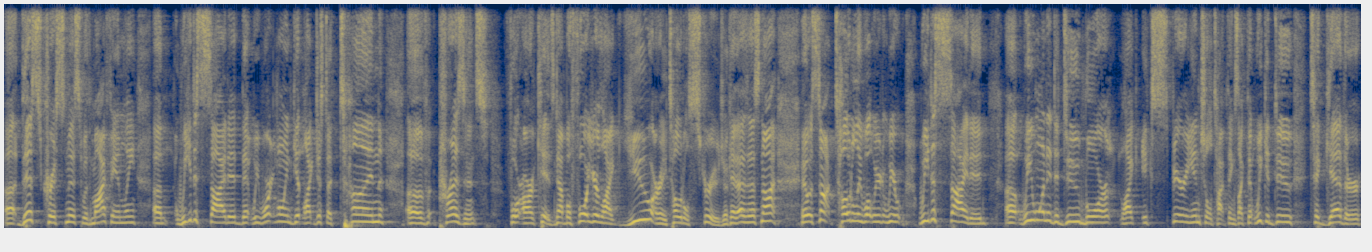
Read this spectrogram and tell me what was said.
Uh, this Christmas with my family, um, we decided that we weren't going to get like just a ton of presents for our kids. Now, before you're like, you are a total Scrooge. Okay, that's, that's not, it was not totally what we were, we, were, we decided uh, we wanted to do more like experiential type things, like that we could do together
